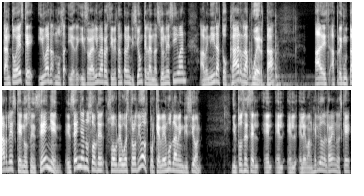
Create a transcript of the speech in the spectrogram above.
Tanto es que íbamos Israel iba a recibir tanta bendición que las naciones iban a venir a tocar la puerta a, preguntarles que nos enseñen. Enséñanos sobre, sobre vuestro Dios, porque vemos la bendición. Y entonces el, evangelio del reino es que,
